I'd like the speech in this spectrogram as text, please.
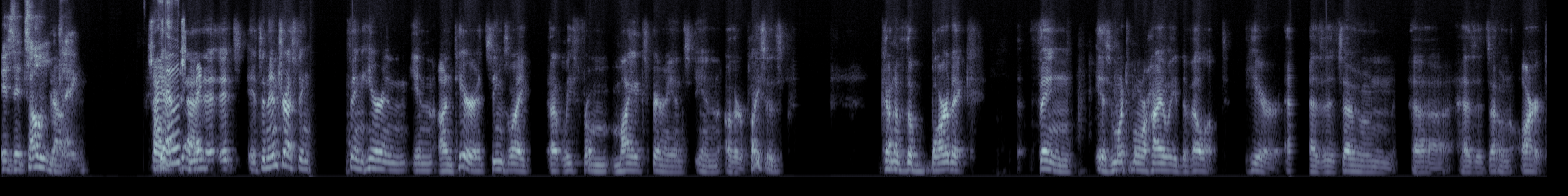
is its own Yeah. thing. So yeah, yeah, it's it's an interesting thing here in in An Tir. It seems like, at least from my experience in other places, kind of the bardic thing is much more highly developed here as its own uh, has its own art,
